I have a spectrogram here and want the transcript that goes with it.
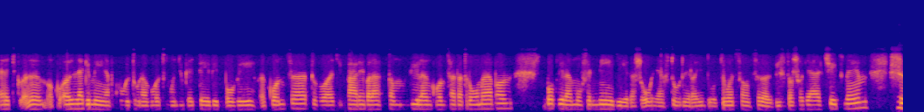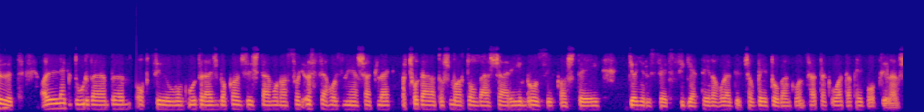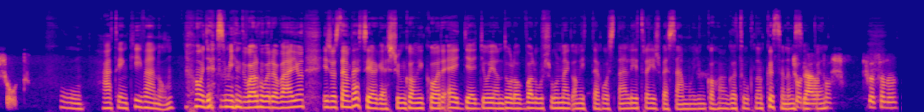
egy a legmélyebb kultúra volt mondjuk egy David Bowie koncert, vagy pár éve láttam Dylan koncertet Rómában. Bob Dylan most egy négy éves óriás turnéra indult 80 fölött, biztos, hogy elcsípném. Sőt, a legdurvább opció a kulturális bakancslistámon az, hogy összehozni esetleg a csodálatos Martonvásári Brunswick kastély gyönyörű szép szigetén, ahol eddig csak Beethoven koncertek voltak, egy Bob Dylan show-t. Hú, hát én kívánom, hogy ez mind valóra váljon, és aztán beszélgessünk, amikor egy-egy olyan dolog valósul meg, amit te hoztál létre, és beszámoljunk a hallgatóknak. Köszönöm Csodálatos. szépen. Köszönöm.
